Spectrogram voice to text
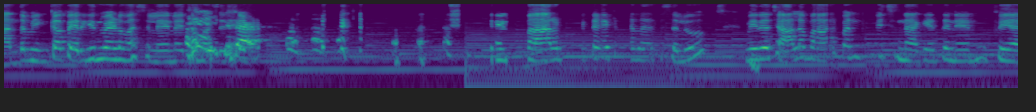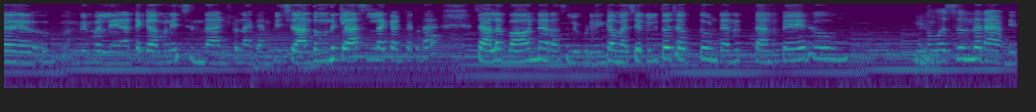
అందం ఇంకా పెరిగింది మేడం అసలు నేనైతే మా మారటే కదా అసలు. మీరు చాలా మార్పు అనిపించింది నాకైతే నేను మిమ్మల్ని అంటే గమనించిన దాంట్లో నాకు అనిపించింది. అంతకుముందు క్లాసుల కంటే కూడా చాలా బాగున్నారు అసలు ఇప్పుడు. ఇంకా మా చెల్లితో చెప్తూ ఉంటాను. తన పేరు వసుంధర అండి.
